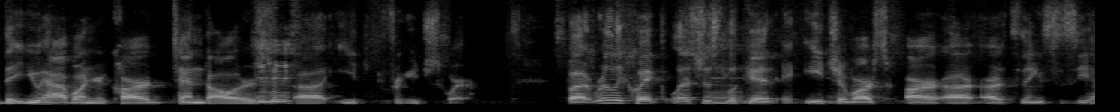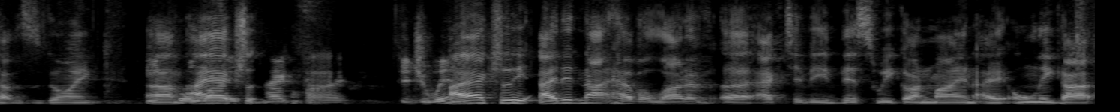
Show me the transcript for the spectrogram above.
that you have on your card, ten dollars Mhm. uh, each for each square. But really quick, let's just look at each of our our our, our things to see how this is going. Um, I actually Magpie. Did you win? I actually I did not have a lot of uh, activity this week on mine. I only got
